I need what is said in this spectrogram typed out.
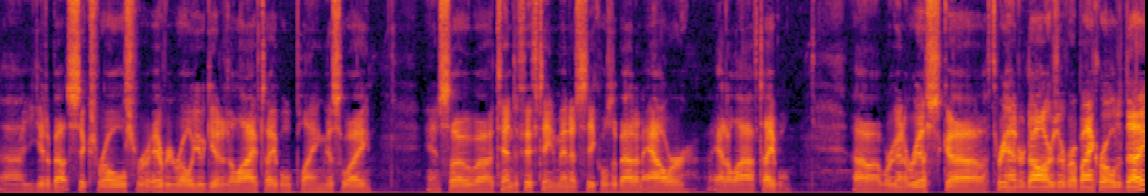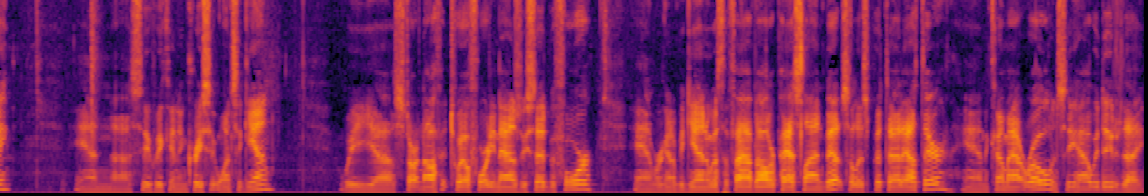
uh, you get about six rolls for every roll you'll get at a live table playing this way. And so uh, 10 to 15 minutes equals about an hour at a live table. Uh, we're going to risk $300 over our bankroll today and see if we can increase it once again. We uh, starting off at 12.49 as we said before, and we're going to begin with a $5 pass line bet. So let's put that out there and come out roll and see how we do today.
